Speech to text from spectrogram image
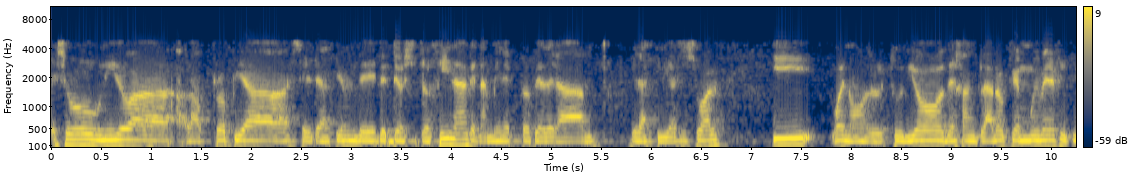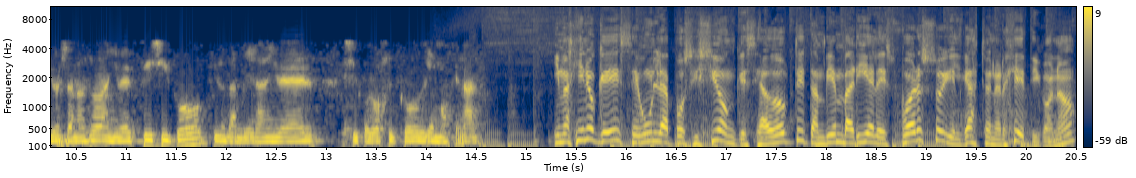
eso unido a, la propia segregación de, oxitocina, que también es propia de la, de la actividad sexual. Y bueno, los estudios dejan claro que es muy beneficiosa no solo a nivel físico, sino también a nivel psicológico y emocional. Imagino que según la posición que se adopte también varía el esfuerzo y el gasto energético, ¿no?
